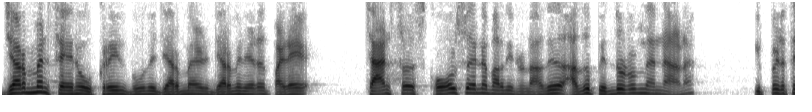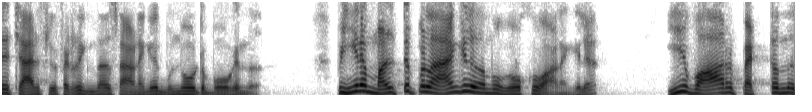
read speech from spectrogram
ജർമ്മൻ സേന ഉക്രൈനിൽ പോകുന്ന. ജർമ്മൻ ജർമ്മനിയുടെ പഴയ ചാൻസലർ സ്കോൾസ് തന്നെ പറഞ്ഞിട്ടുണ്ട്. അത് അത് പിന്തുടർന്ന് തന്നെയാണ് ഇപ്പോഴത്തെ ചാൻസലർ ഫെഡറിക് മേഴ്സ് ആണെങ്കിൽ മുന്നോട്ട് പോകുന്നത്. അപ്പം ഇങ്ങനെ മൾട്ടിപ്പിൾ ആംഗിൾ നമ്മൾ നോക്കുവാണെങ്കിൽ ഈ വാർ പെട്ടെന്ന്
